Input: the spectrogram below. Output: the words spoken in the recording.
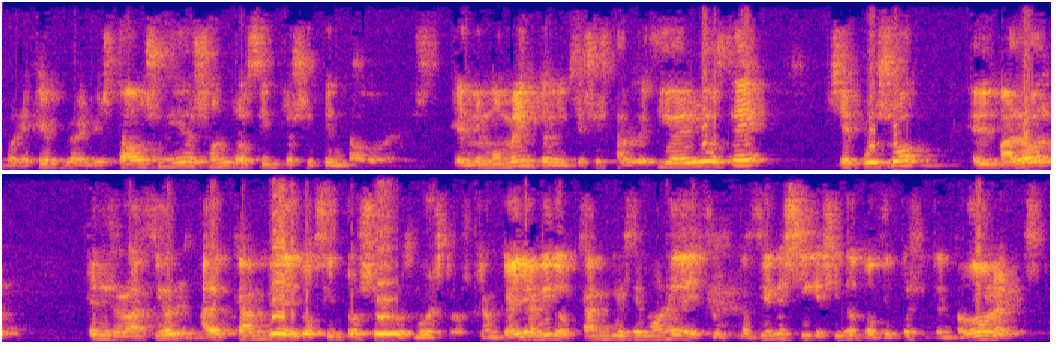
Por ejemplo, en Estados Unidos son 270 dólares. En el momento en el que se estableció el IOC, se puso el valor en relación al cambio de 200 euros nuestros, que aunque haya habido cambios de moneda y fluctuaciones, sigue siendo 270 dólares.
